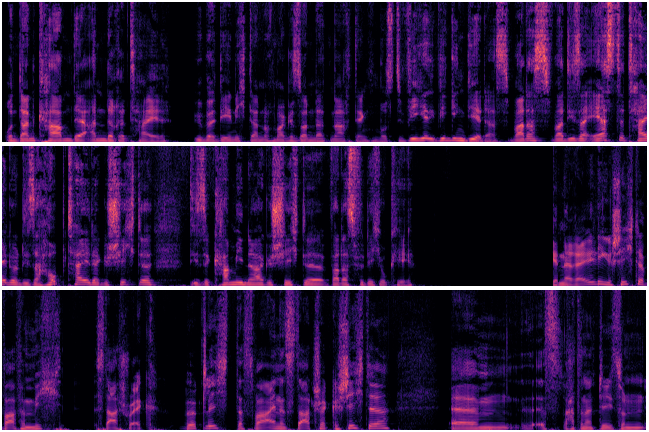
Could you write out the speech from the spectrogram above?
Und dann kam der andere Teil, über den ich dann nochmal gesondert nachdenken musste. Wie, wie ging dir das? War das, war dieser erste Teil oder dieser Hauptteil der Geschichte, diese Kamina-Geschichte, war das für dich okay? Generell die Geschichte war für mich Star Trek. Wirklich, das war eine Star Trek-Geschichte. Ähm, es hatte natürlich so einen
